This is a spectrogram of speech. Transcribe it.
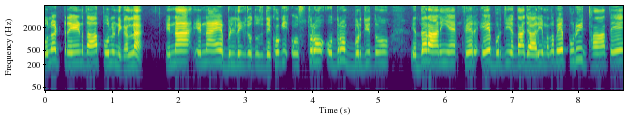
ਬੁਲਟ ਟ੍ਰੇਨ ਦਾ ਪੁਲ ਨਿਕਲਣਾ ਹੈ। ਇਹਨਾਂ ਇਹਨਾਂ ਇਹ ਬਿਲਡਿੰਗ ਜੋ ਤੁਸੀਂ ਦੇਖੋ ਕਿ ਉਸ ਤਰ੍ਹਾਂ, ਉਧਰੋਂ ਬੁਰਜੀ ਤੋਂ ਇੱਧਰ ਆਣੀ ਹੈ, ਫਿਰ ਇਹ ਬੁਰਜੀ ਇਦਾਂ ਜਾ ਰਹੀ ਹੈ। ਮਤਲਬ ਇਹ ਪੂਰੀ ਥਾਂ ਤੇ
